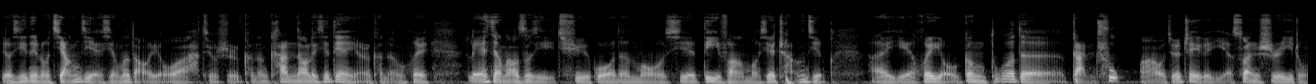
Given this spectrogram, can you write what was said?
尤其那种讲解型的导游啊，就是可能看到了一些电影，可能会联想到自己去过的某些地方、某些场景，呃，也会有更多的感触啊。我觉得这个也算是一种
